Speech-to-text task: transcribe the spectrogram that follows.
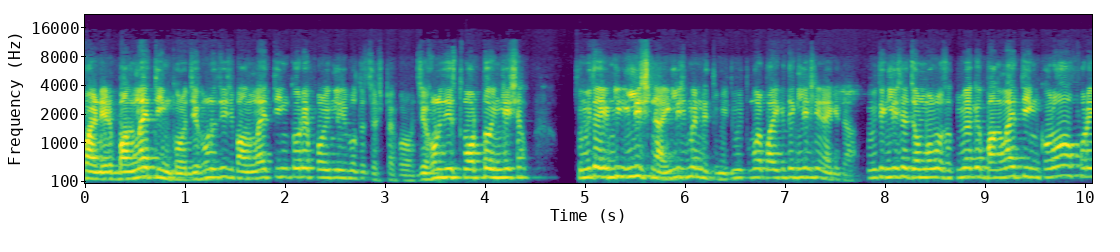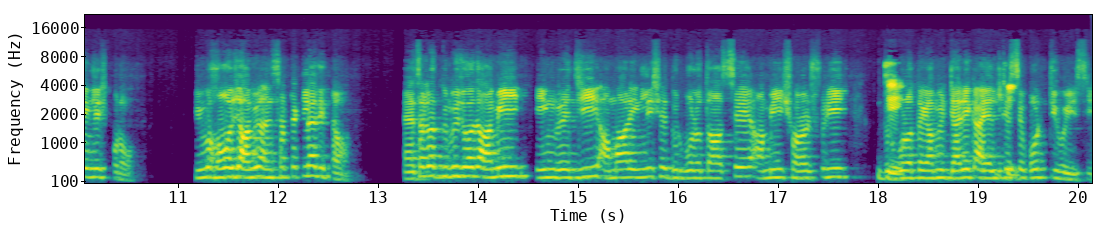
পারি না বাংলায় থিঙ্ক করো। যে কোনো জিনিস বাংলায় থিঙ্ক করে পরে ইংলিশ বলতে চেষ্টা করো। যে কোনো জিনিস তোমার তো ইংলিশ তুমি তো ইংলি- ইংলিশ না ইংলিশ ম্যান তুমি তুমি তোমার বাড়িতে ইংলিশ নেই নাকি তুমি তো ইংলিশে জন্ম করছ তুমি আগে বাংলায় থিঙ্ক করো পরে ইংলিশ পড়ো। তুমি হও যে আমি অ্যান্সারটা ক্লিয়ার দিতাম। অ্যান্সারটা তুমি যদি আমি ইংরেজি আমার ইংলিশে দুর্বলতা আছে আমি সরাসরি দুর্বলতা আমি ডাইরেক্ট আইএলটিএস এ ভর্তি হয়েছি।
